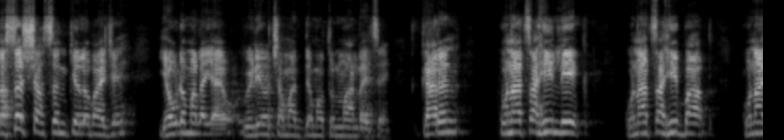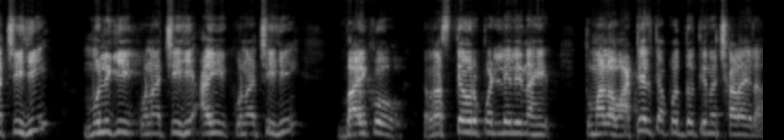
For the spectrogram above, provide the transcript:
तसंच शासन केलं पाहिजे. एवढं मला या व्हिडिओच्या माध्यमातून मांडायचंय. कारण कुणाचाही लेख कुणाचाही बाप कुणाचीही मुलगी कुणाचीही आई कुणाचीही बायको रस्त्यावर पडलेली नाहीत. तुम्हाला वाटेल त्या पद्धतीनं छळायला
